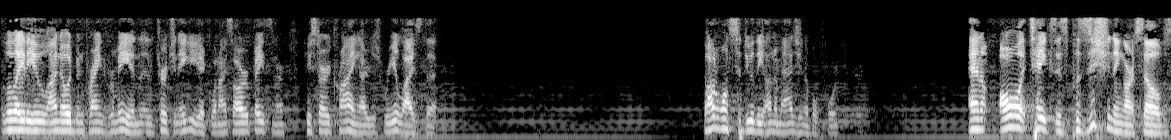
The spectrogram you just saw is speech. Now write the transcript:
the lady who I know had been praying for me in the church in Egegik, when I saw her face and her, she started crying, I just realized that God wants to do the unimaginable for you. And all it takes is positioning ourselves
